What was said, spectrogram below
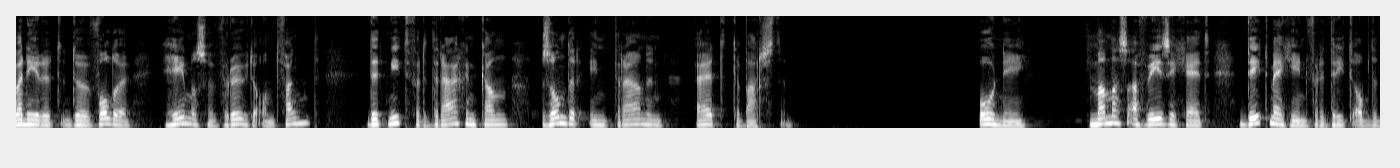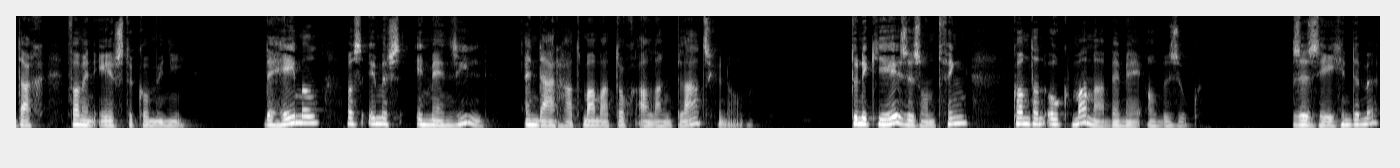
wanneer het de volle hemelse vreugde ontvangt, dit niet verdragen kan zonder in tranen uit te barsten. O nee, mama's afwezigheid deed mij geen verdriet op de dag van mijn eerste communie. De hemel was immers in mijn ziel, en daar had mama toch al lang plaats genomen. Toen ik Jezus ontving, kwam dan ook mama bij mij op bezoek. Ze zegende me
